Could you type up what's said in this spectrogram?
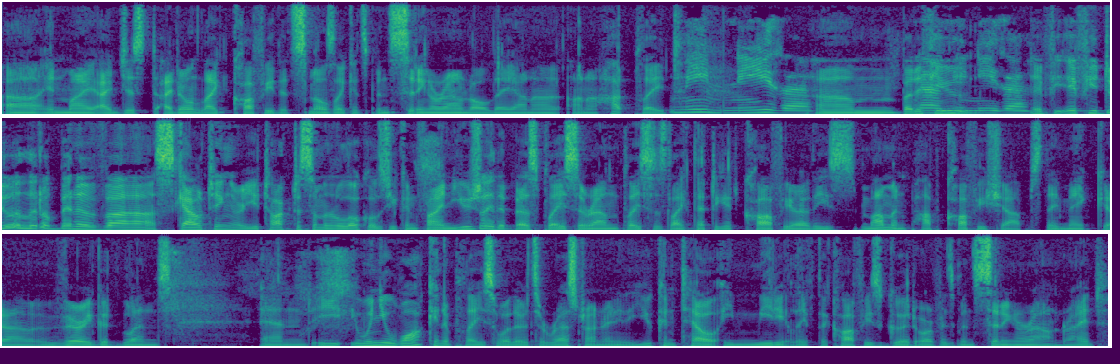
Uh, in my, I just I don't like coffee that smells like it's been sitting around all day on a on a hot plate. Me neither. Um, but if No, you me neither. if you- if you do a little bit of uh, scouting or you talk to some of the locals, you can find usually the best place around places like that to get coffee are these mom and pop coffee shops. They make uh, very good blends, and when you walk in a place, whether it's a restaurant or anything, you can tell immediately if the coffee's good or if it's been sitting around. Right?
